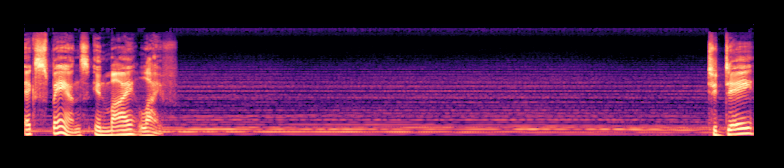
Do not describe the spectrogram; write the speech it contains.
expands in my life. Today,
